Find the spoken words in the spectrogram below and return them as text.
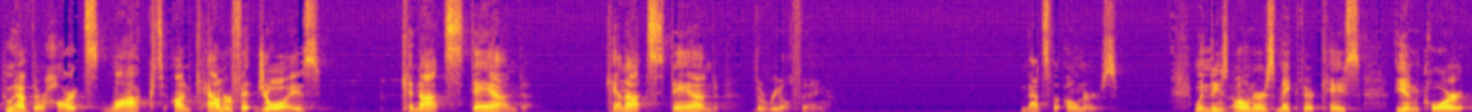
who have their hearts locked on counterfeit joys cannot stand, cannot stand the real thing. And that's the owners. When these owners make their case in court,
